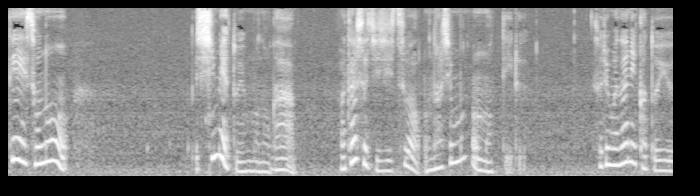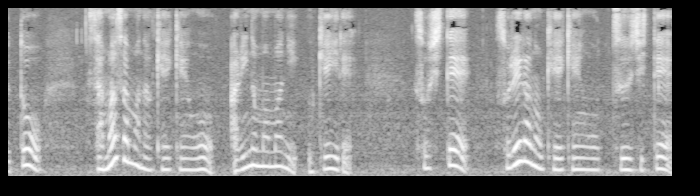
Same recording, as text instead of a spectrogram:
でその使命というものが私たち実は同じものを持っているそれは何かというとさまざまな経験をありのままに受け入れそしてそれらの経験を通じて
